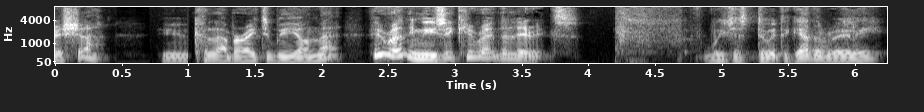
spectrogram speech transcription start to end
Trisha, who collaborated with you on that. Who wrote the music? Who wrote the lyrics? We just do it together, really.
